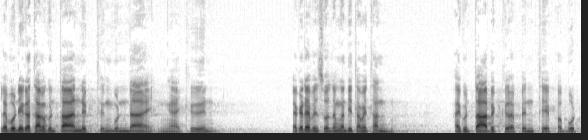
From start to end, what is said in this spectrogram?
และบุญนี้ก็ทำให้คุณตานึกถึงบุญได้ง่ายขึ้น และก็ได้เป็นส่วนสำคัญที่ทำให้ท่าน ให้คุณตาไปเกิดเป็นเทพบุตร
